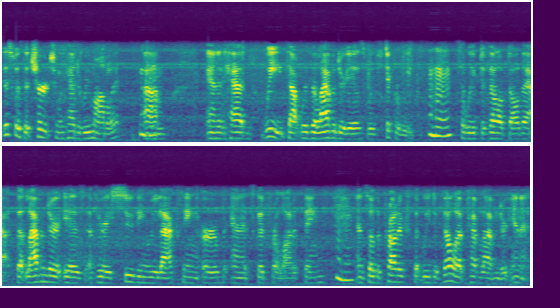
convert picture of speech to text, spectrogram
This was a church and we had to remodel it. Mhm. Um, and it had weeds out where the lavender is with sticker weeds. Mhm. So we've developed all that. But lavender is a very soothing, relaxing herb and it's good for a lot of things. Mhm. And so the products that we develop have lavender in it.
